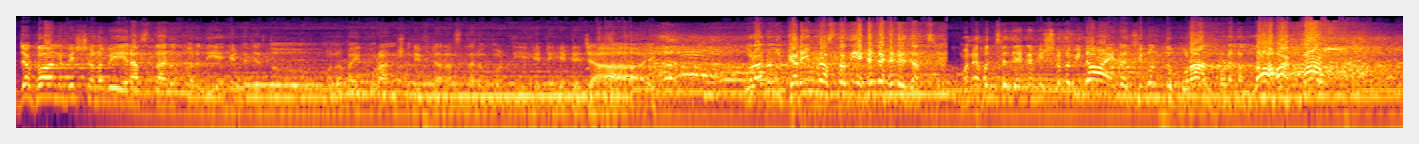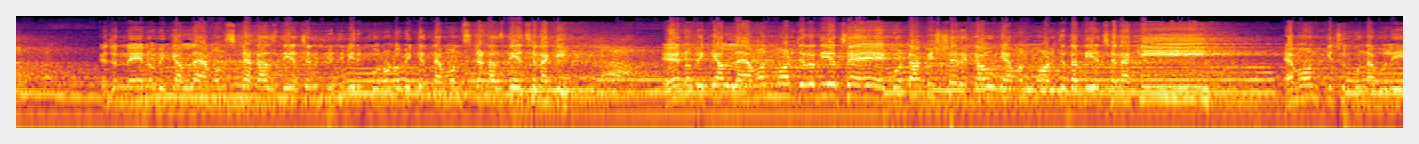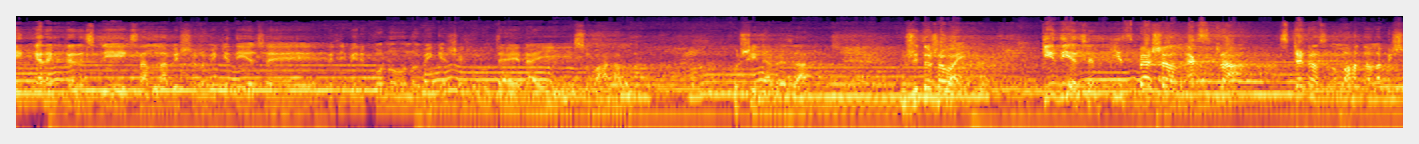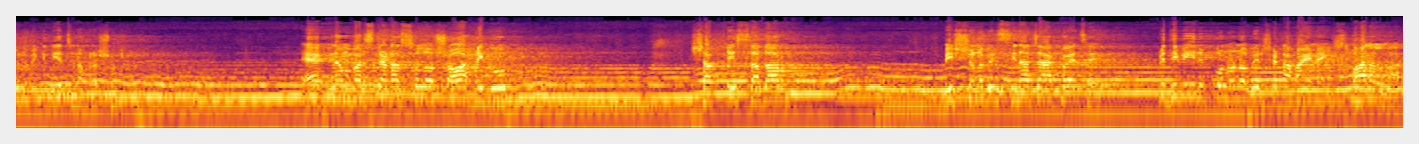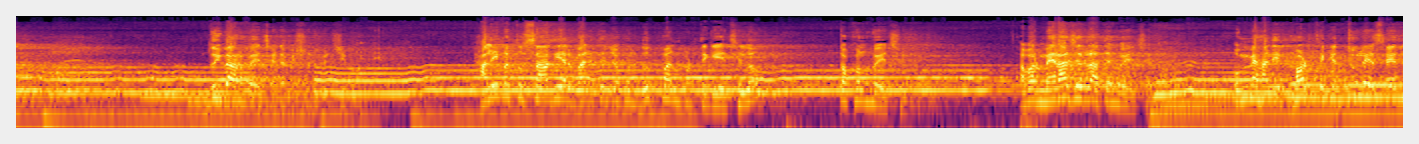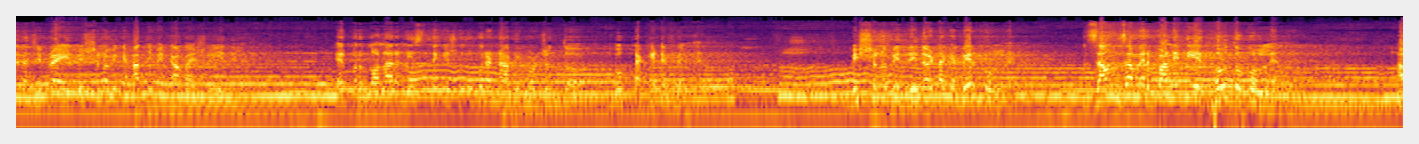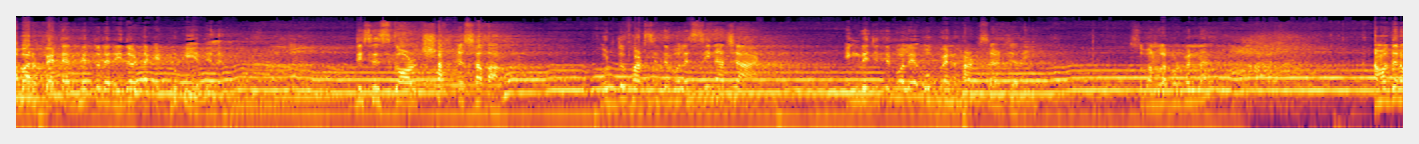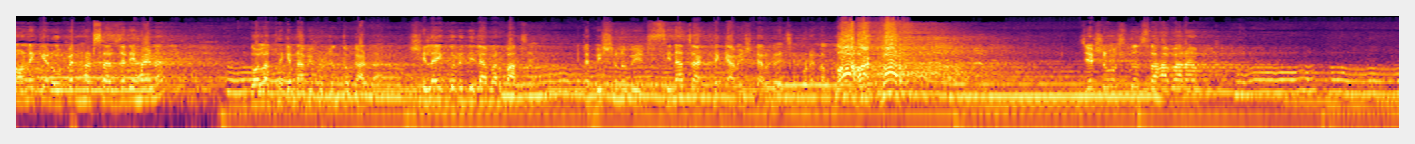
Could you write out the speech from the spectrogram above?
যখন বিশ্বনবী রাস্তার উপর দিয়ে হেঁটে যেত, মনে হয় কোরআন শরীফটা রাস্তার উপর দিয়ে হেঁটে হেঁটে যায়। কোরআনুল করিম রাস্তা দিয়ে হেঁটে হেঁটে যাচ্ছে। মনে হচ্ছে যে এটা বিশ্বনবী নয় এটা জীবন্ত কোরআন, পড়েন আল্লাহ আকবার। এজন্য এই নবীকে আল্লাহ এমন স্ট্যাটাস দিয়েছেন, পৃথিবীর কোন নবীকে তেমন স্ট্যাটাস দিয়েছে নাকি? এ নবীকে আল্লাহ এমন মর্যাদা দিয়েছে, গোটা বিশ্বের কাউকে এমন মর্যাদা দিয়েছে নাকি? এমন কিছু গুণাবলী ক্যারেক্টারিস্টিক্স আল্লাহ বিশ্ব নবীকে দিয়েছে। পৃথিবীর কোন নবীকে সেগুলো দেয় নাই সুবাহ আল্লাহ খুশি না বেজান খুশি তো সবাই। কি দিয়েছেন? কি স্পেশাল এক্সট্রা স্ট্যাটাস আল্লাহ তাআলা বিশ্ব নবীকে দিয়েছেন আমরা শুনি। এক নাম্বার স্ট্যাটাস হলো সাহিবু। শাক্কি সাদার। বিশ্ব নবীর সিনা চাক হয়েছে। পৃথিবীর কোন নবীর সেটা হয় নাই, সুবহানাল্লাহ। দুইবার হয়েছে এটা বিশ্ব নবীর জীবনে। হালিমাতু সাদিয়ার বাড়িতে যখন দুধ পান করতে গিয়েছিল, তখন হয়েছিল। আবার মেরাজের রাতে হয়েছিল। উম্মেহানির ঘর থেকে চলে সৈয়দনা জিব্রাইল বিশ্বনবীকে হাতিমে কাবায় শুয়ে দিলেন। এরপর গলার নিচ থেকে শুরু করে নাভি পর্যন্ত বুকটা কেটে ফেললেন। বিশ্বনবীর হৃদয়টাকে বের করলেন। জামজামের পানি দিয়ে ধৌত করলেন। আবার পেটের ভেতরে হৃদয়টাকে ঢুকিয়ে দিলেন। দিস ইজ কল্ড শাক্কে সাদার উর্দু ফার্সিতে বলে সিনা চাক, ইংরেজিতে বলে ওপেন হার্ট সার্জারি সুবহানাল্লাহ, পড়বেন না? আমাদের অনেকের ওপেন হার্ট সার্জারি হয় না? গলা থেকে নাভি পর্যন্ত কাটা। সেলাই করে দিলে আবার বাঁচে। এটা বিশ্বনবীর সিনা চাক থেকে আবিষ্কার হয়েছে, পড়েন। আল্লাহ আকবার! যে সমস্ত সাহাবারা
